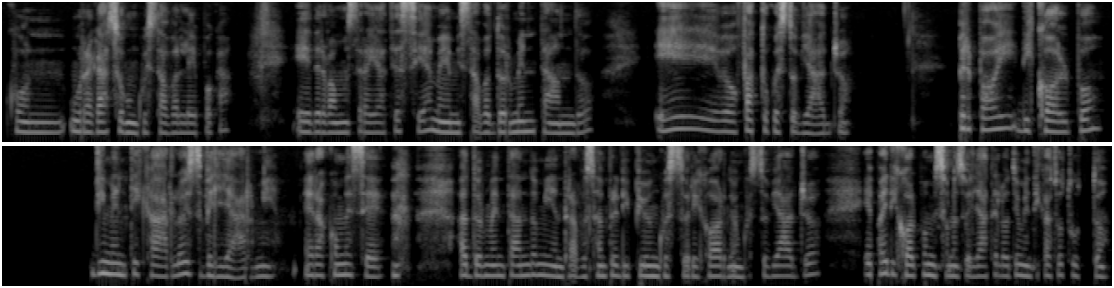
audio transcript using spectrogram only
con un ragazzo con cui stavo all'epoca ed eravamo sdraiati assieme e mi stavo addormentando e ho fatto questo viaggio per poi di colpo dimenticarlo e svegliarmi. Era come se addormentandomi entravo sempre di più in questo ricordo, in questo viaggio e poi di colpo mi sono svegliata e l'ho dimenticato tutto.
